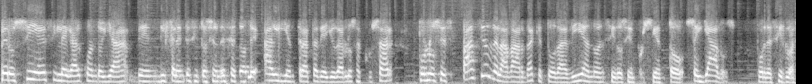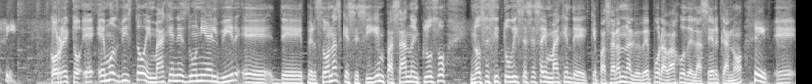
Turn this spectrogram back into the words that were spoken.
pero sí es ilegal cuando ya ven diferentes situaciones en donde alguien trata de ayudarlos a cruzar por los espacios de la barda que todavía no han sido 100% sellados, por decirlo así. Correcto. Eh, hemos visto imágenes, Dunia Elvir, eh, de personas que se siguen pasando, incluso, no sé si tú viste esa imagen de que pasaron al bebé por abajo de la cerca, ¿no? Sí. Eh,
